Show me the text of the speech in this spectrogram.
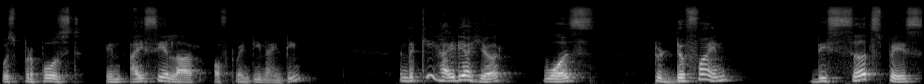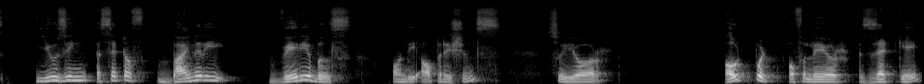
was proposed in ICLR of 2019 and the key idea here was to define the search space using a set of binary variables on the operations. So your output of a layer zk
